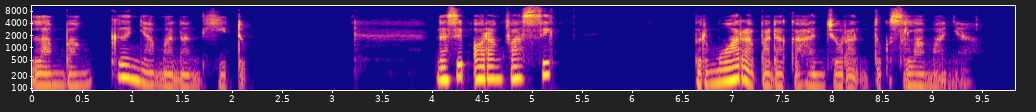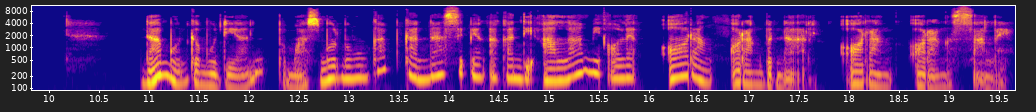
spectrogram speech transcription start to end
lambang kenyamanan hidup. Nasib orang fasik bermuara pada kehancuran untuk selamanya. Namun kemudian pemazmur mengungkapkan nasib yang akan dialami oleh orang-orang benar, orang-orang saleh.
